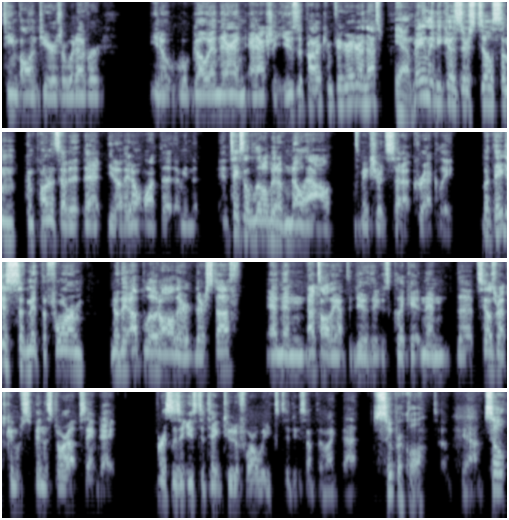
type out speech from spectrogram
team volunteers or whatever, you know, will go in there and, and actually use the product configurator. And that's Yeah. mainly because there's still some components of it that, you know, they don't want the, I mean, it takes a little bit of know how to make sure it's set up correctly. But they just submit the form, you know, they upload all their, their stuff and then that's all they have to do. They just click it and then the sales reps can spin the store up same day versus it used to take two to four weeks to do something like that. Super cool. So, yeah. So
